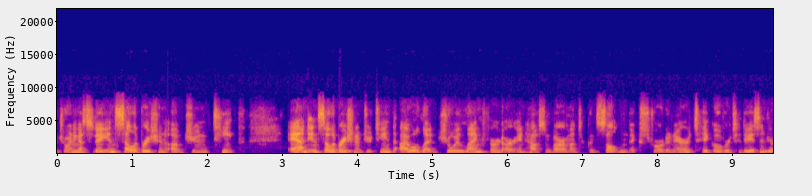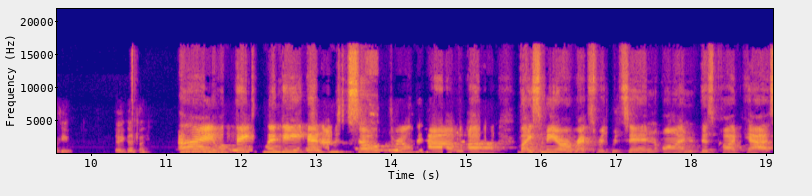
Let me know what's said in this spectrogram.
joining us today in celebration of Juneteenth. And in celebration of Juneteenth, I will let Joy Langford, our in-house environmental consultant extraordinaire, take over today's interview. There you go, Joy. Hi, well, thanks, Wendy. And I'm so thrilled to have uh, Vice Mayor Rex Richardson on this podcast.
